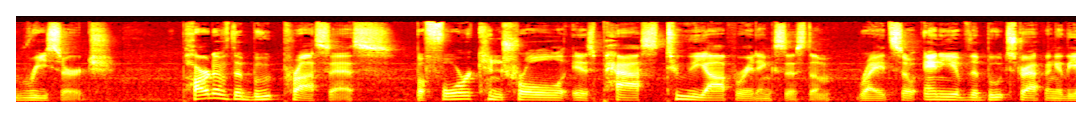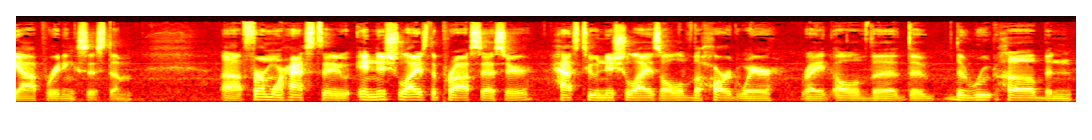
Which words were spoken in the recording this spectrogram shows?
research part of the boot process before control is passed to the operating system right so any of the bootstrapping of the operating system uh, firmware has to initialize the processor, has to initialize all of the hardware, right? All of the the, the root hub and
